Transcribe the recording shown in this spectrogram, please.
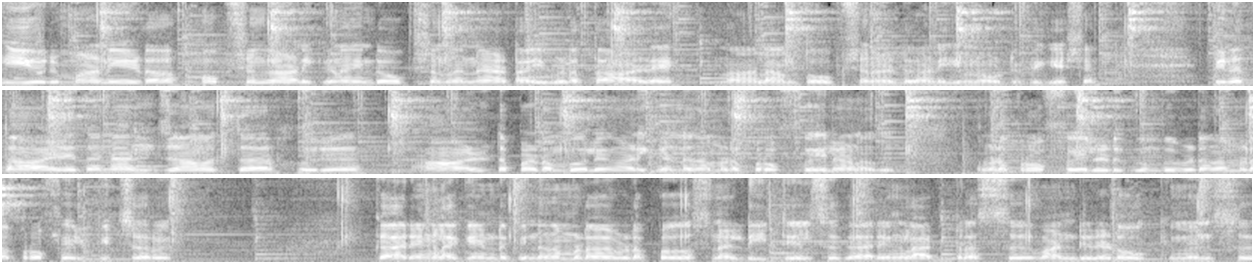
ഈ ഒരു മണിയുടെ ഓപ്ഷൻ കാണിക്കണതിന്റെ ഓപ്ഷൻ തന്നെ ആട്ടോ. ഇവിടെ താഴെ നാലാമത്തെ ഓപ്ഷനായിട്ട് കാണിക്കുന്ന നോട്ടിഫിക്കേഷൻ പിന്നെ താഴെ തന്നെ അഞ്ചാമത്തെ ഒരു ആളുടെ പടം പോലെ കാണിക്കേണ്ടത് നമ്മുടെ പ്രൊഫൈലാണത് നമ്മുടെ പ്രൊഫൈൽ എടുക്കുമ്പോൾ ഇവിടെ നമ്മുടെ പ്രൊഫൈൽ പിക്ചർ കാര്യങ്ങളൊക്കെ ഉണ്ട്. പിന്നെ നമ്മുടെ ഇവിടെ പേഴ്സണൽ ഡീറ്റെയിൽസ് കാര്യങ്ങൾ അഡ്രസ്സ് വണ്ടിയുടെ ഡോക്യുമെന്റ്സ്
